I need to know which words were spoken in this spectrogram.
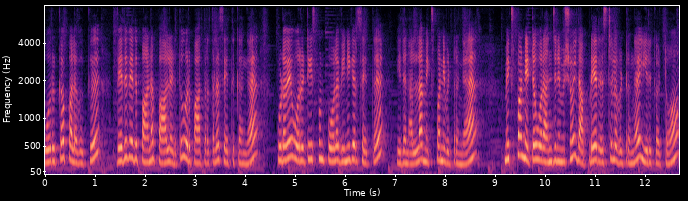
ஒரு கப் அளவுக்கு வெது வெதுப்பான பால் எடுத்து ஒரு பாத்திரத்தில் சேர்த்துக்கங்க. கூடவே ஒரு டீஸ்பூன் போல் வினிகர் சேர்த்து இதை நல்லா மிக்ஸ் பண்ணி விட்டுருங்க. மிக்ஸ் பண்ணிவிட்டு ஒரு அஞ்சு நிமிஷம் இதை அப்படியே ரெஸ்ட்டில் விட்டுருங்க இருக்கட்டும்.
